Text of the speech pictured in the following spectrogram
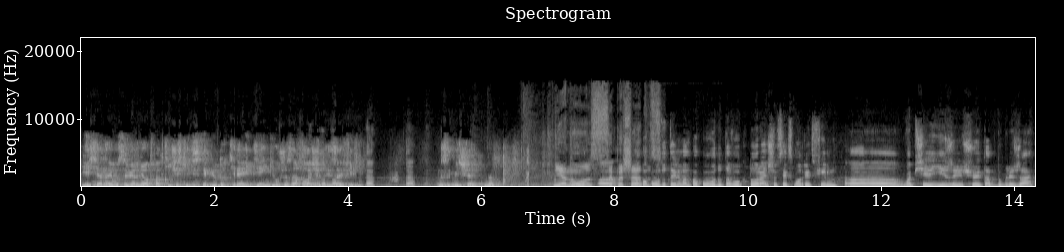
Если она его завернет, фактически дистрибьютор теряет деньги уже заплаченные Именно за фильм. Да, да. Замечательно. Не, ну Вот, с а, ну, по поводу Тельман, по поводу того, кто раньше всех смотрит фильм, а, вообще есть же еще этап дубляжа.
